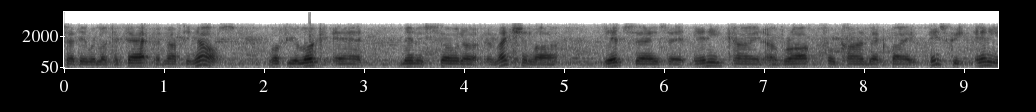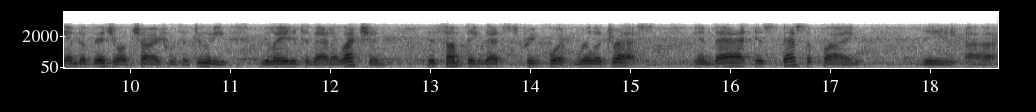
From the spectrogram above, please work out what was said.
said they would look at that, but nothing else. Well, if you look at Minnesota election law, it says that any kind of wrongful conduct by basically any individual charged with a duty related to that election is something that the Supreme Court will address. And that is specifying the uh,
